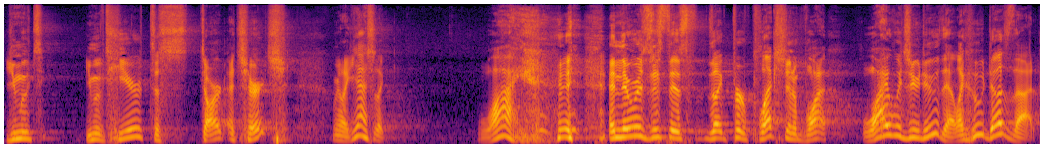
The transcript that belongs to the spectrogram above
you moved, you moved here to start a church? we are like, yeah. She's like, why? and there was just this like perplexion of why, why would you do that? Like, who does that?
